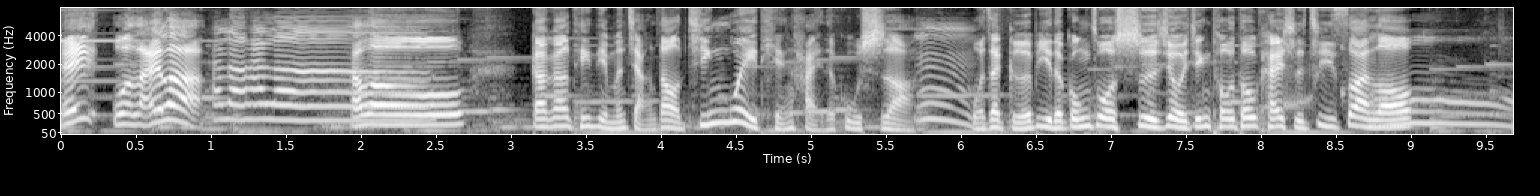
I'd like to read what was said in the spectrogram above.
哎，我来了。Hello，Hello，Hello。刚刚听你们讲到精卫填海的故事啊，嗯，我在隔壁的工作室就已经偷偷开始计算喽。哦，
